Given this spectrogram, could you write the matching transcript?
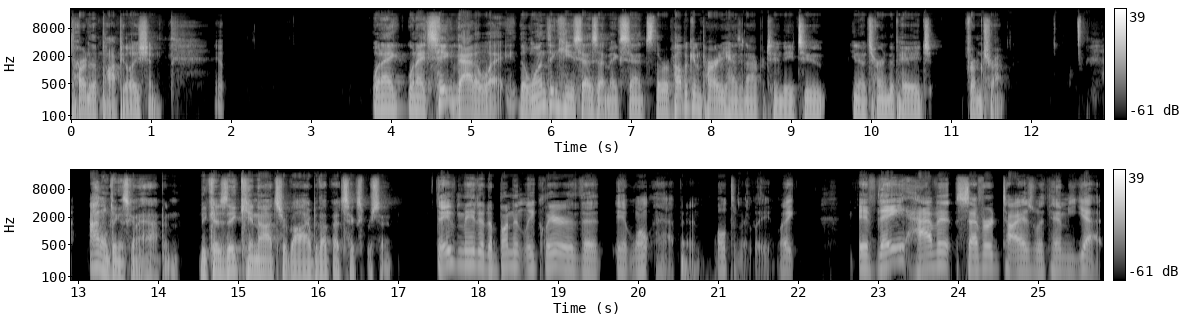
part of the population. Yep. When I when I take that away, the one thing he says that makes sense, the Republican Party has an opportunity to, you know, turn the page from Trump. I don't think it's going to happen because they cannot survive without that 6%. they've made it abundantly clear that it won't happen ultimately. Like, if they haven't severed ties with him yet,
